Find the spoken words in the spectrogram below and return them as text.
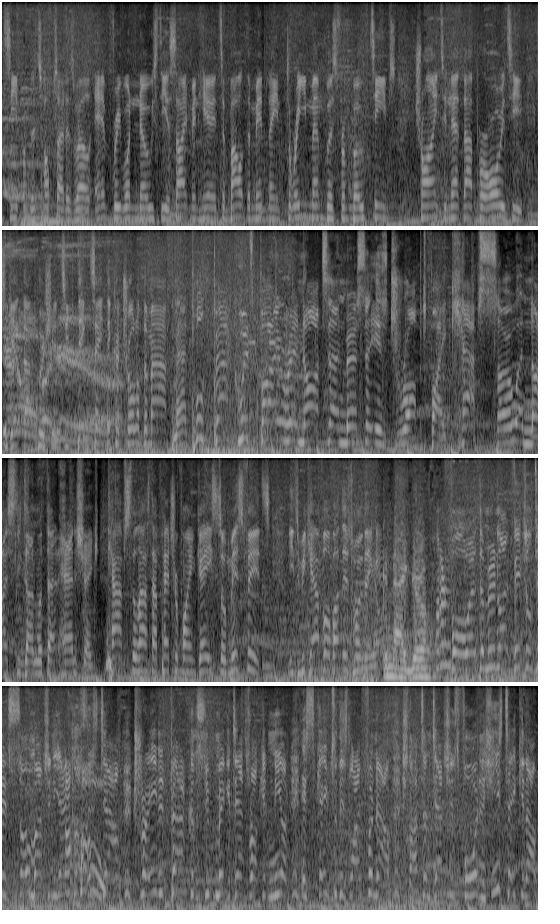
Can see from the top side as well, everyone knows the assignment here. It's about the mid lane, three members from both teams trying to net that priority to get that push in, to dictate the control of the map. Man, pulled backwards by Renata, and Mersa is dropped by Caps. So nicely done with that handshake. Cap still has that petrifying gaze, so Misfits need to be careful about this one. They Good night, girl. Forward, the Moonlight Vigil did so much, and Jankos Oh. is down. Traded back with the Super Mega Death Rocket. Neon escapes with his life for now. Shlatan dashes forward, and he's taken out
